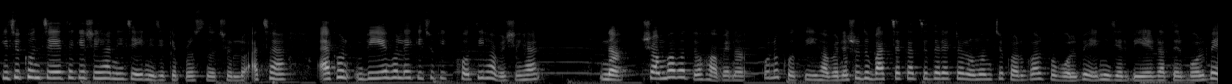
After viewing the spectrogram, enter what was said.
কিছুক্ষণ চেয়ে থেকে সেহা নিজেই নিজেকে প্রশ্ন ছুড়ল আচ্ছা এখন বিয়ে হলে কিছু কি ক্ষতি হবে সেহার? না, সম্ভবত হবে না। কোনো ক্ষতিই হবে না। শুধু বাচ্চা কাচ্চাদের একটা রোমাঞ্চকর গল্প বলবে, নিজের বিয়ের রাতের বলবে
